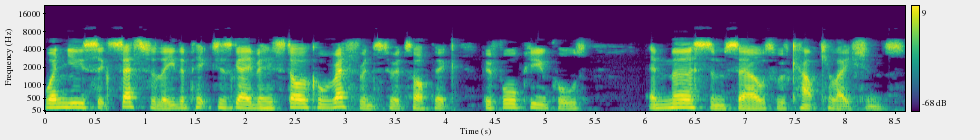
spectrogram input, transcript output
When used successfully, the pictures gave a historical reference to a topic before pupils immersed themselves with calculations.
